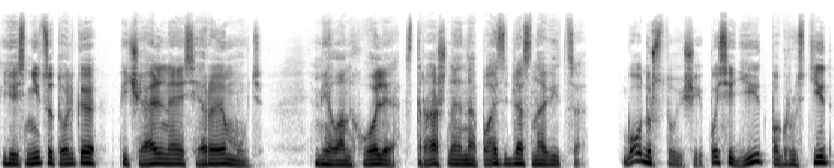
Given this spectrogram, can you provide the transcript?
ей снится только печальная серая муть. Меланхолия — страшная напасть для сновидца. Бодрствующий посидит, погрустит,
